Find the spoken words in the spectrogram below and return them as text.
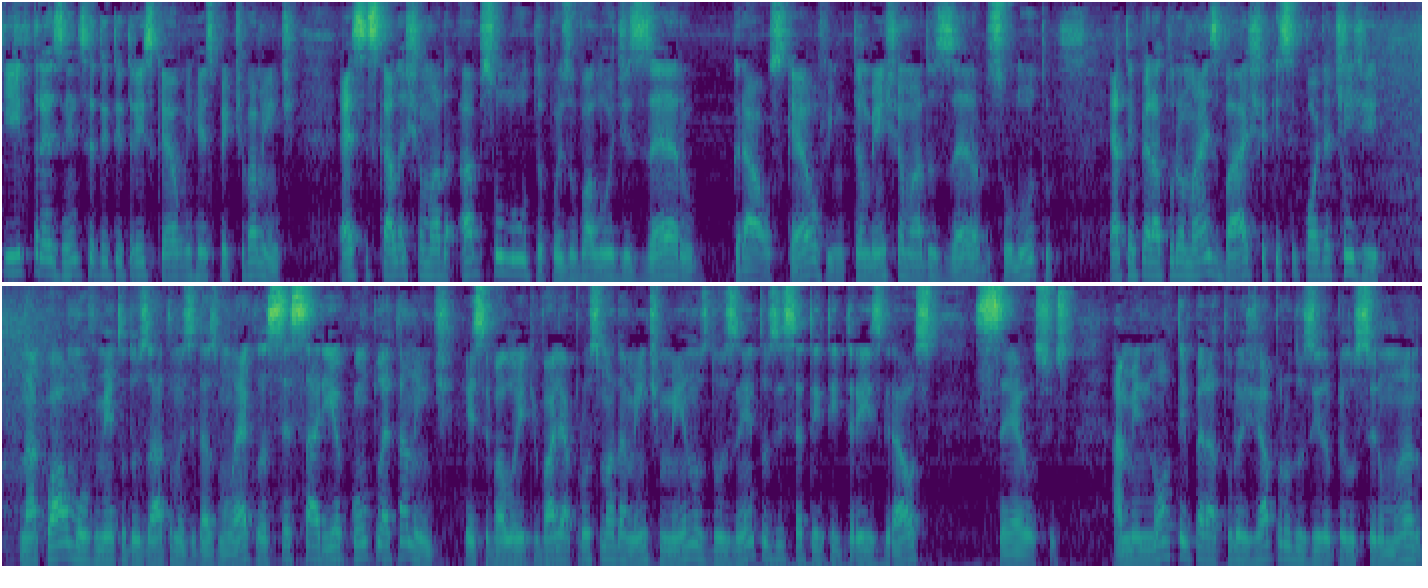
e 373 Kelvin, respectivamente. Essa escala é chamada absoluta, pois o valor de 0 graus Kelvin, também chamado zero absoluto, é a temperatura mais baixa que se pode atingir, na qual o movimento dos átomos e das moléculas cessaria completamente. Esse valor equivale a aproximadamente menos 273 graus Celsius. A menor temperatura já produzida pelo ser humano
